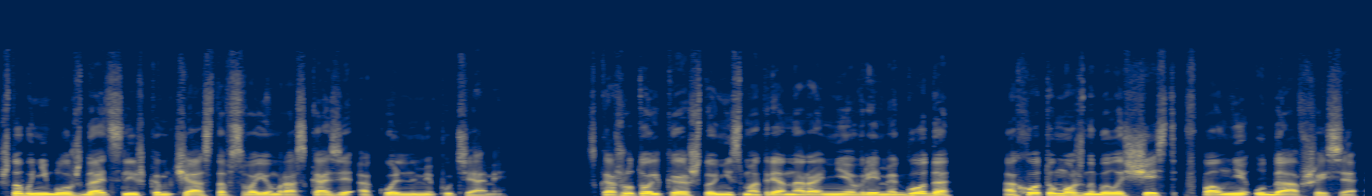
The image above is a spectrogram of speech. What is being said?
чтобы не блуждать слишком часто в своем рассказе окольными путями. Скажу только, что, несмотря на раннее время года, охоту можно было счесть вполне удавшейся,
